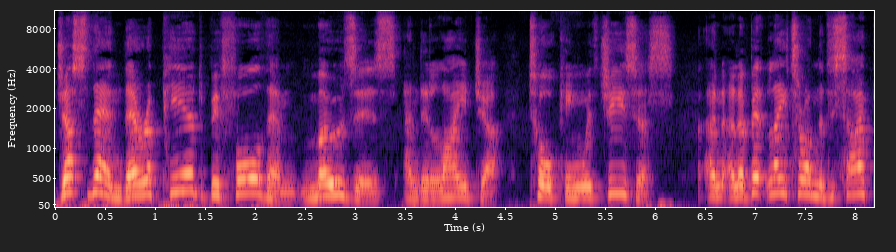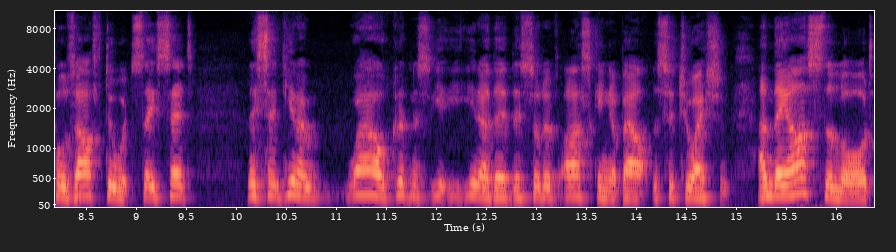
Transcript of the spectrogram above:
Just then there appeared before them Moses and Elijah talking with Jesus. And, and a bit later on, the disciples afterwards, they said, they said, you know, wow, goodness, you, you know, they're, they're sort of asking about the situation. And they ask the Lord,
